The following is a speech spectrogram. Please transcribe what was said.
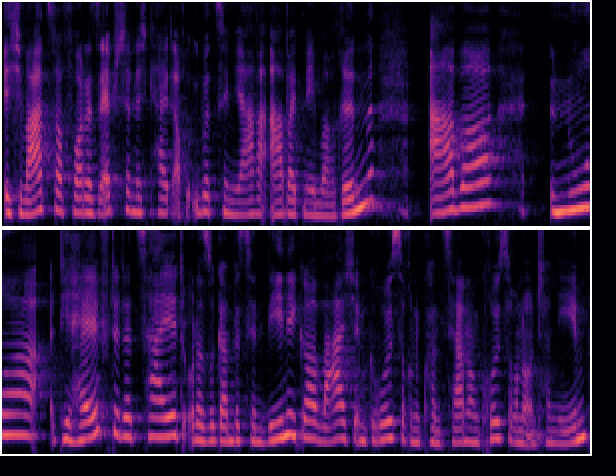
ich war zwar vor der Selbstständigkeit auch über zehn Jahre Arbeitnehmerin, aber nur die Hälfte der Zeit oder sogar ein bisschen weniger war ich in größeren Konzernen und größeren Unternehmen.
